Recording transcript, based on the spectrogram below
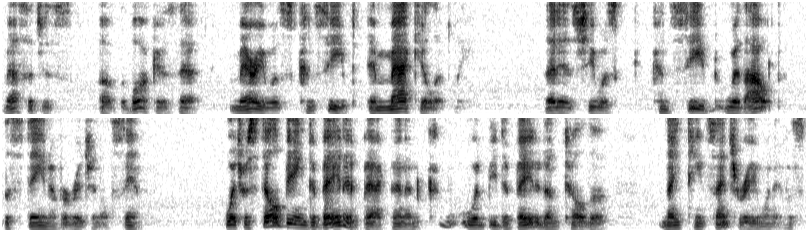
messages of the book is that Mary was conceived immaculately. That is, she was conceived without the stain of original sin, which was still being debated back then and would be debated until the 19th century when it was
